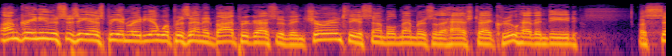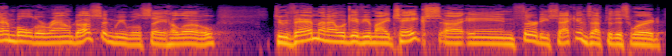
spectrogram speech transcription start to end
I'm Greeny. This is ESPN Radio. We're presented by Progressive Insurance. The assembled members of the hashtag crew have indeed assembled around us, and we will say hello to them. And I will give you my takes uh, in 30 seconds after this word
